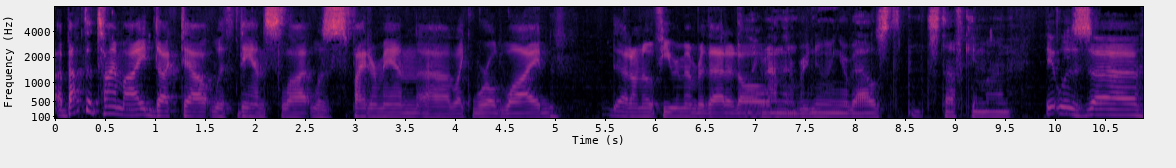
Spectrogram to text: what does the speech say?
About the time I ducked out with Dan Slott was Spider-Man, uh, like worldwide. I don't know if you remember that at all. Like around the renewing your vows stuff came on. It was uh,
